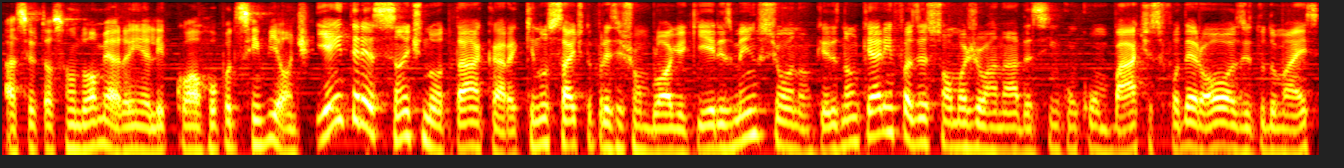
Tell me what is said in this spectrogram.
à situação do Homem-Aranha ali com a roupa do simbionte. E é interessante notar, cara, que no site do PlayStation Blog aqui eles mencionam que eles não querem fazer só uma jornada assim com combates poderosos e tudo mais,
